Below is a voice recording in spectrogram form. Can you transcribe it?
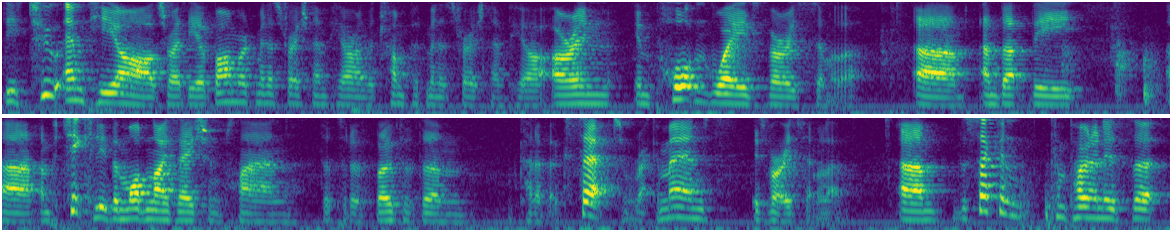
these two NPRs, right, the Obama administration NPR and the Trump administration NPR, are in important ways very similar, um, and that the uh, and particularly the modernization plan that sort of both of them kind of accept and recommend is very similar. Um, the second component is that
